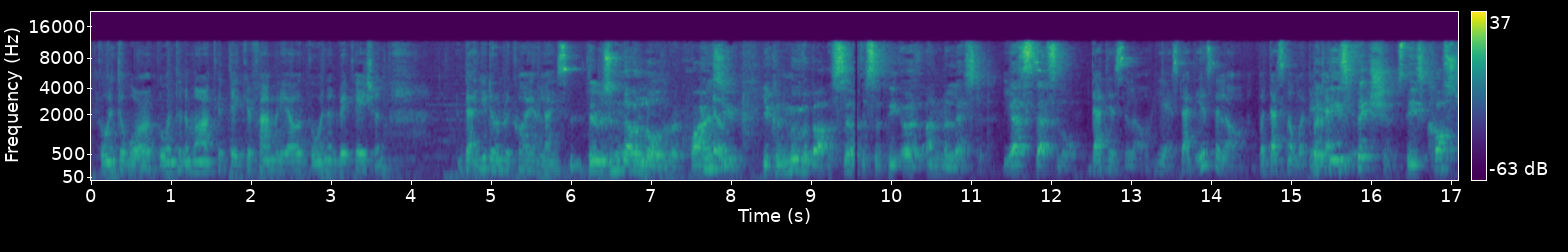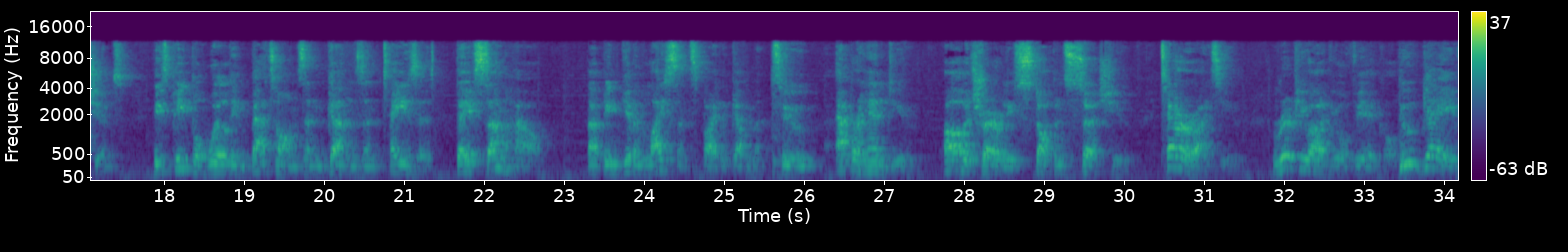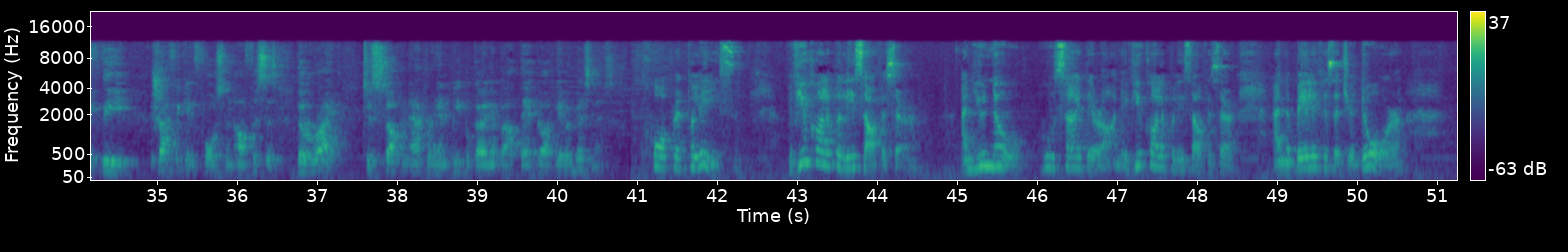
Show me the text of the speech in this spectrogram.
going to work, going to the market, take your family out, going on vacation, that you don't require a license. There is no law that requires No. you. You can move about the surface of the earth unmolested. Yes. That's that's law. That is the law. Yes, that is the law. But that's not what they're But these you. fictions, these costumes, these people wielding batons and guns and tasers, they've somehow uh, been given license by the government to apprehend you, arbitrarily stop and search you, terrorize you, rip you out of your vehicle. Who gave the traffic enforcement officers the right to stop and apprehend people going about their God given business? corporate police. If you call a police officer and you know whose side they're on, if you call a police officer and a bailiff is at your door,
